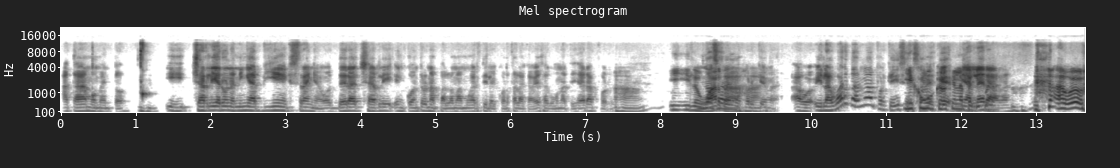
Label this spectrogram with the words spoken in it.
a cada momento. Y Charlie era una niña bien extraña. ¿vos? Ver a Charlie encuentra una paloma muerta y le corta la cabeza con una tijera por... Ajá. Y, y lo No guarda. por qué. Ah, y la guarda, ma, porque dice... Y es como "¿Sabes creo que en la alera, película. ma". Ah, huevo.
